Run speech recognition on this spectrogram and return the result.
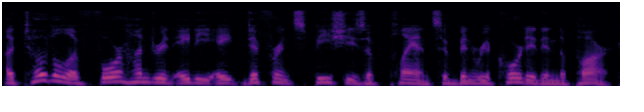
A total of 488 different species of plants have been recorded in the park.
